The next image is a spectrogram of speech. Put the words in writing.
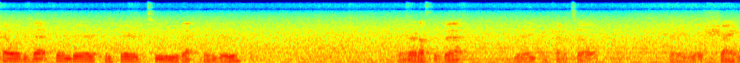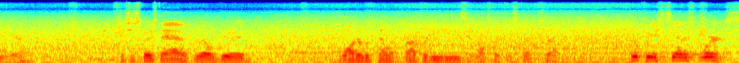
Kind of look at that fender compared to that fender. And right off the bat, you know, you can kind of tell everything's a little shinier. This is supposed to have real good water repellent properties and all sorts of stuff. So, real curious to see how this works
